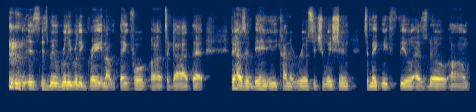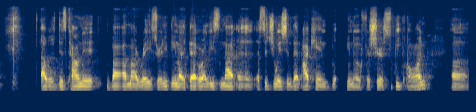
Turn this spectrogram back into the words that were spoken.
it's, it's been really, really great. And I'm thankful uh, to God that there hasn't been any kind of real situation to make me feel as though um, I was discounted by my race or anything like that, or at least not a, a situation that I can, you know, for sure speak on. Uh,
